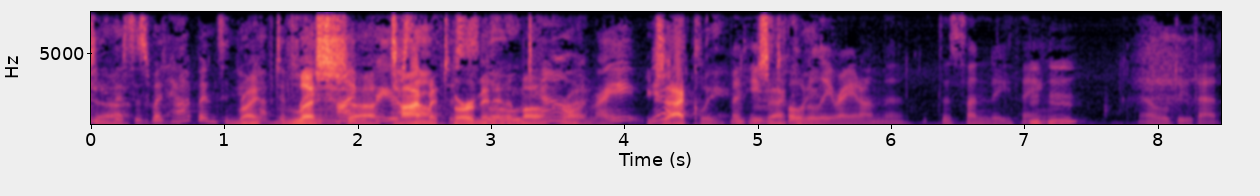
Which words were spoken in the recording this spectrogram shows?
but uh, this is what happens, and you right, have to less find time uh, for yourself time with to bourbon slow in a mug, down, right? right? Yeah. Exactly. But he's exactly. totally right on the the Sunday thing. Mm-hmm. I will do that.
